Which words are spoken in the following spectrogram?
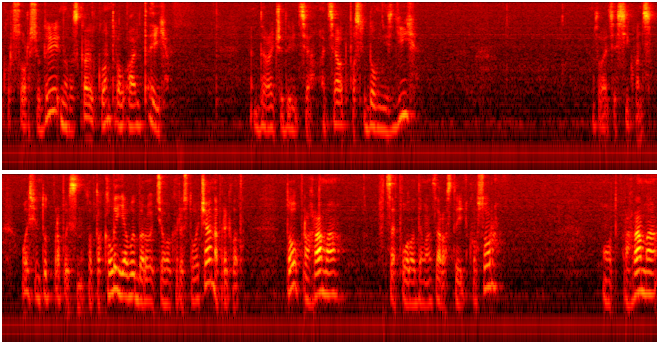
курсор сюди і натискаю Ctrl-Alt-A. До речі, дивіться, а ця от послідовність дій. Називається Sequence. Ось він тут прописаний. Тобто, коли я виберу цього користувача, наприклад, то програма в це поле, де зараз стоїть курсор. От, Програма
